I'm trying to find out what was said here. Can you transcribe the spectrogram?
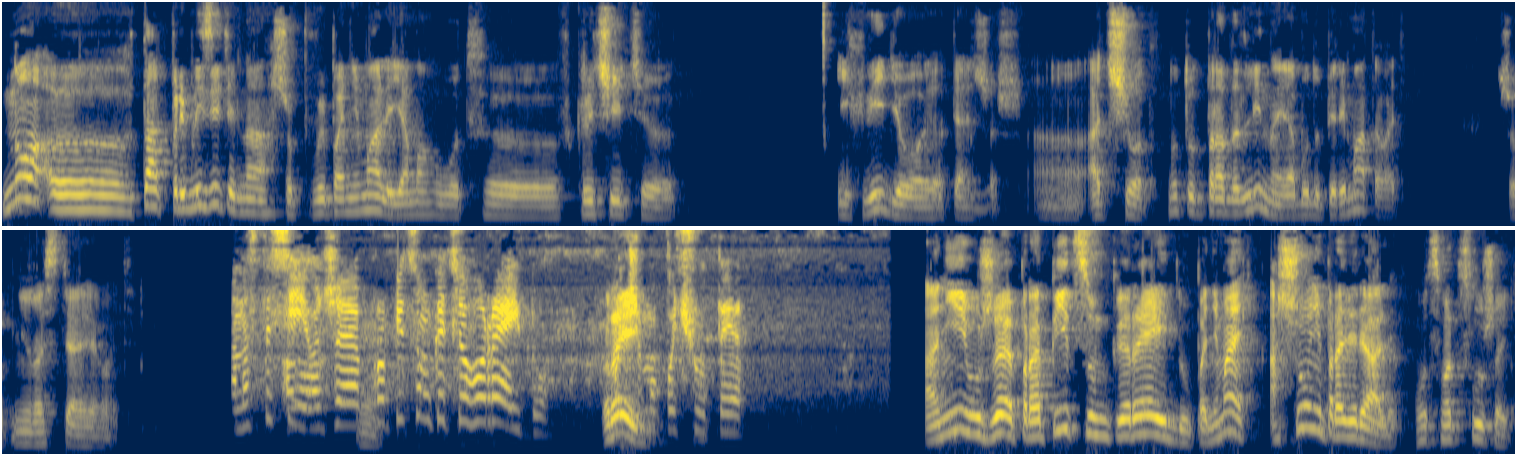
Но э, так приблизительно, чтобы вы понимали, я могу вот э, включить э, их видео, опять же, э, отчет. Ну, тут, правда, длинно, я буду перематывать, чтобы не растягивать. Анастасія, отже, про підсумки цього рейду. Рейд. Хочемо почути. Они уже про підсумки рейду, понимаете? А что они проверяли? Вот смотрите, слушайте.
